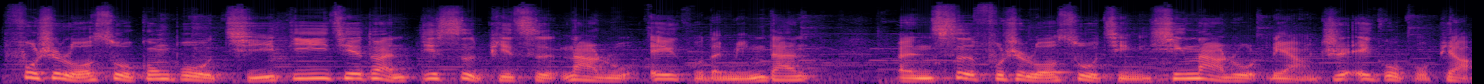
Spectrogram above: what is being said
富时罗素公布其第一阶段第四批次纳入 A 股的名单，本次富时罗素仅新纳入两只 A 股股票，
